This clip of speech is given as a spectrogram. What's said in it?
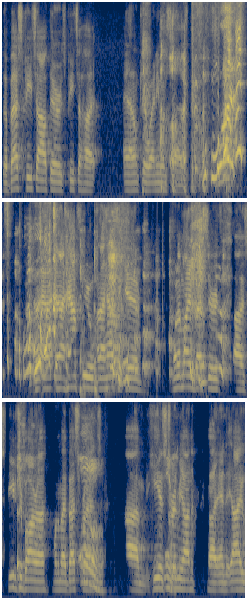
The best pizza out there is Pizza Hut, and I don't care what anyone says. what? and, I, and I have to, and I have to give one of my investors, uh, Steve Jabara, one of my best friends. Oh. Um, he has turned me on to Pizza and I,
